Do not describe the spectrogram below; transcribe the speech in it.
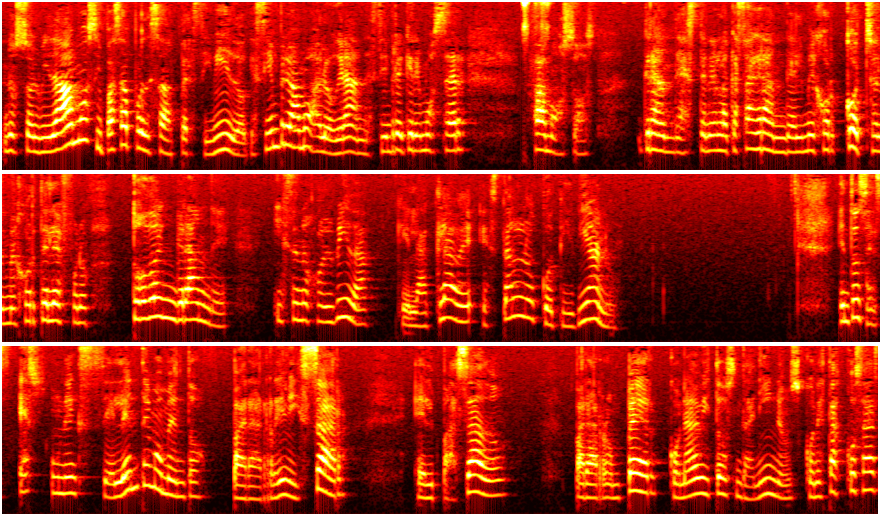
nos olvidamos y pasa por desapercibido, que siempre vamos a lo grande, siempre queremos ser famosos, grandes, tener la casa grande, el mejor coche, el mejor teléfono, todo en grande. Y se nos olvida que la clave está en lo cotidiano. Entonces, es un excelente momento para revisar el pasado, para romper con hábitos dañinos, con estas cosas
